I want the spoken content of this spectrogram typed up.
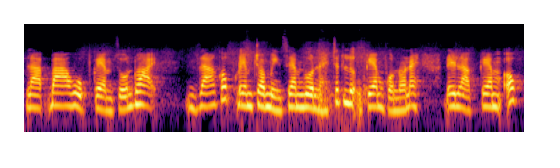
là ba hộp kèm số điện thoại. Giá gốc đem cho mình xem luôn này, chất lượng kem của nó này. Đây là kem ốc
